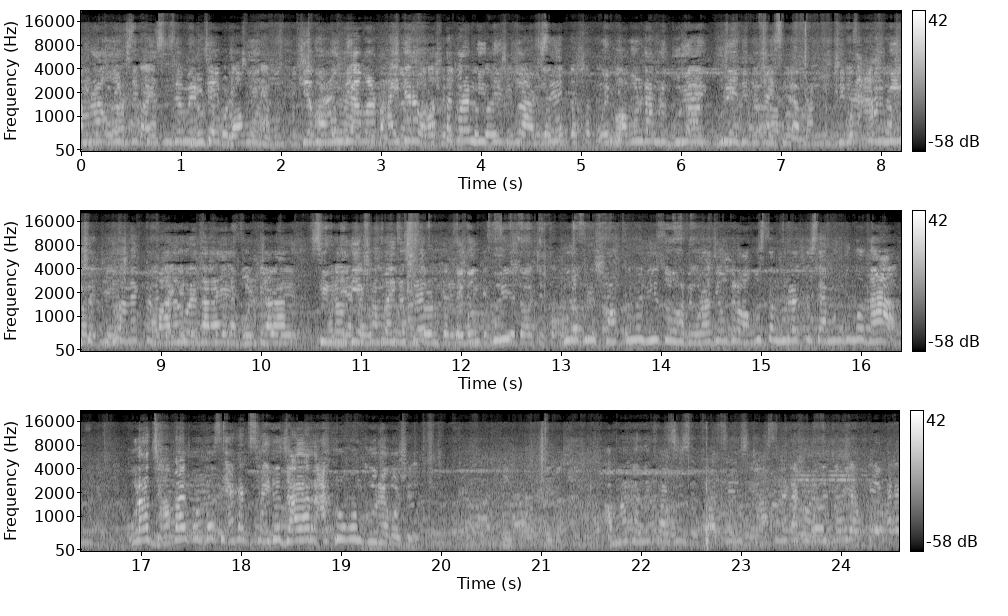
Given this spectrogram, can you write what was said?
আমরা আমরা যে যে ভবন যে ভবন দিয়ে আমার ভাইদের হত্যা করার নির্দেশগুলো আসছে, ওই ভবনটা আমরা ঘুরে দিতে চাইছিলাম। আমি এসে প্রধান একটা বাধা হয়ে দাঁড়াই যারা সিগন্যাল দিয়ে সামলাইতেছে এবং পুরোপুরি সক্ষম দিতে হবে ওরা যে ওদের অবস্থান ধরে রাখতেছে এমন কিন্তু না। ওরা ঝাঁপায় পড়তেছে, এক এক সাইডে যায় আর আক্রমণ করে বসে। আমরা খালি ক্রাইসিস ক্রাইসিস এখন যদি আপনি এখানে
